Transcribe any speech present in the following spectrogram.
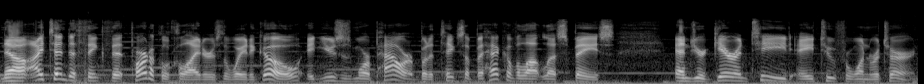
Now, I tend to think that particle collider is the way to go. It uses more power, but it takes up a heck of a lot less space, and you're guaranteed a two for one return.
